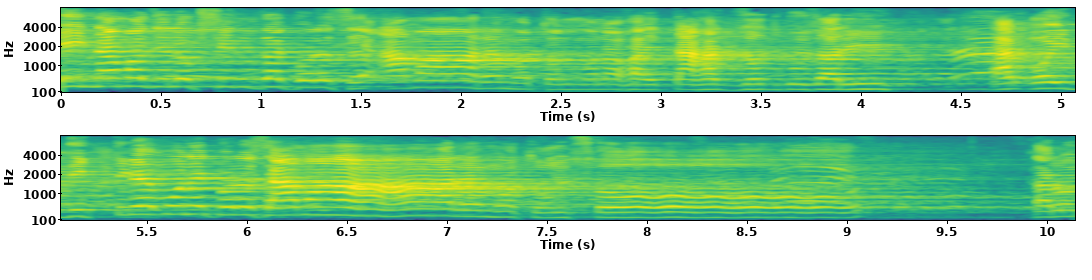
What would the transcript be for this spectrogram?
এই নামাজি লোক চিন্তা করেছে, আমার মতন মনে হয় তাহাজ্জত গুজারি। আর ওই দিক থেকে মনে করেছে, আমার মতন চোর। কারণ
